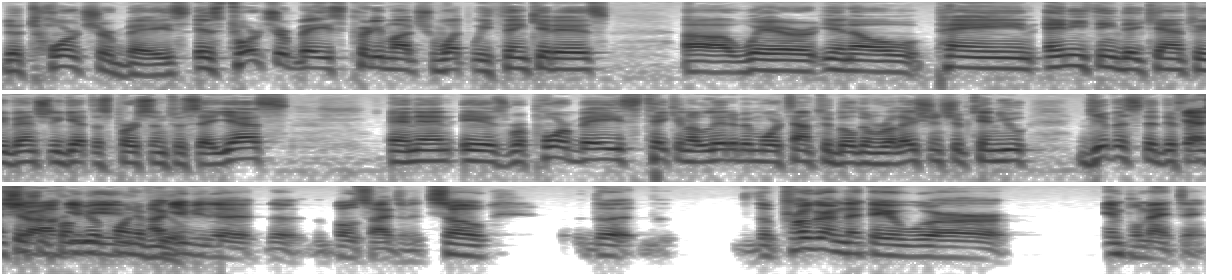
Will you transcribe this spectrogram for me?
the torture base. Is torture base pretty much what we think it is? Uh, where you know pain, anything they can to eventually get this person to say yes and then is rapport based, taking a little bit more time to build a relationship. Can you give us the differentiation yeah, sure. from your you, point of view? I'll give you the, the, the both sides of it. So the the program that they were implementing,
